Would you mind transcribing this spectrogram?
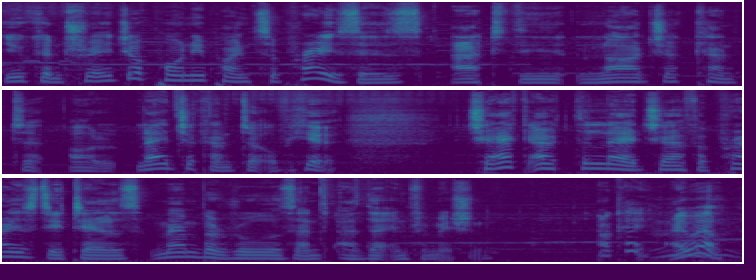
You can trade your pony points for prizes at the larger counter or ledger counter over here. Check out the ledger for prize details, member rules and other information. Okay, I will. Mm.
